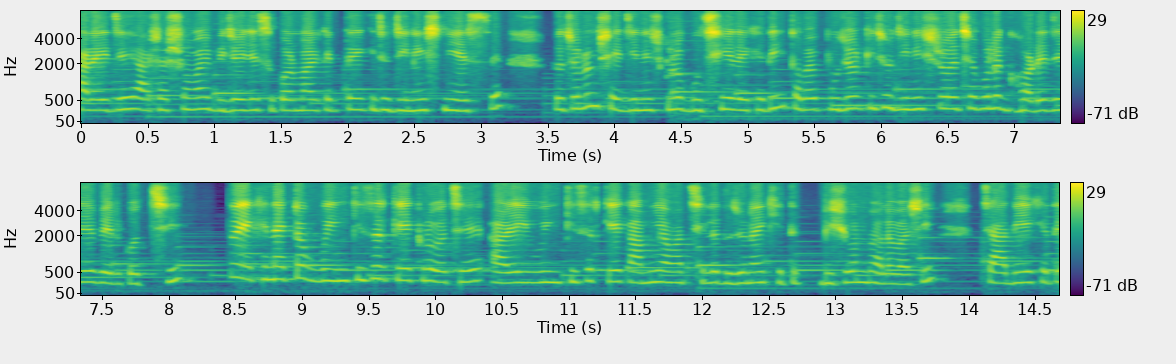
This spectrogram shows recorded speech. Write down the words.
আর এই যে আসার সময় বিজয় যে সুপার মার্কেট থেকে কিছু জিনিস নিয়ে এসছে, তো চলুন সেই জিনিসগুলো গুছিয়ে রেখে দিই। তবে পুজোর কিছু জিনিস রয়েছে বলে ঘরে যেয়ে বের করছি। তো এখানে একটা উইঙ্কিসের কেক রয়েছে আর এই উইঙ্কিসের কেক আমি আমার ছেলে দুজনাই খেতে ভীষণ ভালোবাসি। চা দিয়ে খেতে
